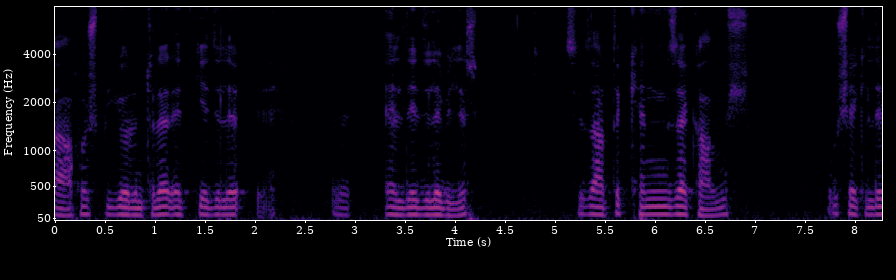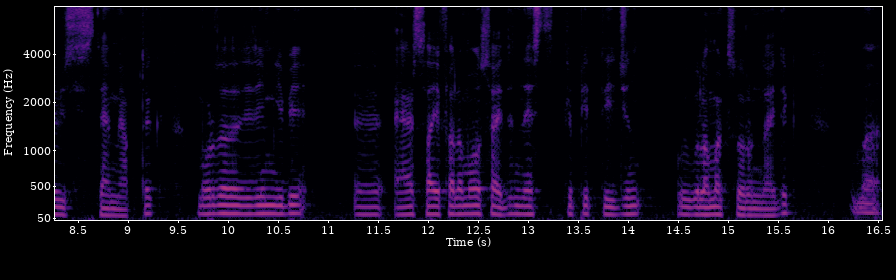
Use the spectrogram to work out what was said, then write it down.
daha hoş bir görüntüler etki edile, elde edilebilir. Siz artık kendinize kalmış. Bu şekilde bir sistem yaptık. Burada da dediğim gibi e, eğer sayfalama olsaydı Nested Repeat Region uygulamak zorundaydık. Ama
